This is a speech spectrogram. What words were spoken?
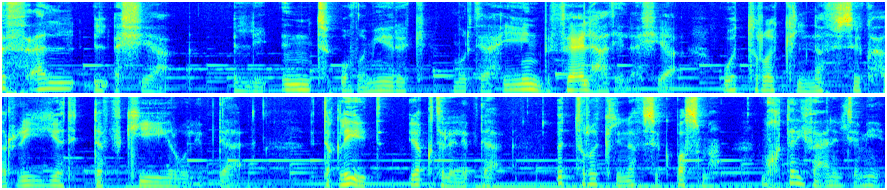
افعل الأشياء اللي أنت وضميرك مرتاحين بفعل هذه الأشياء. واترك لنفسك حرية التفكير والإبداع. التقليد يقتل الإبداع. اترك لنفسك بصمة مختلفة عن الجميع.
